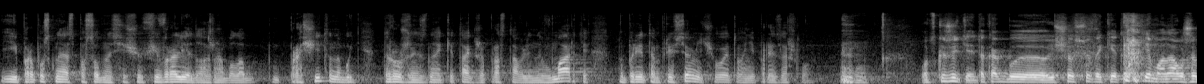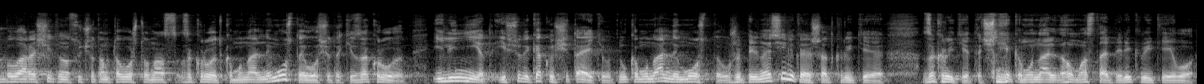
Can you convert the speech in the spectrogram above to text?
и пропускная способность еще в феврале должна была просчитана быть. Дорожные знаки также проставлены в марте, но при этом при всем ничего этого не произошло. Вот скажите, это как бы еще все-таки эта схема, она уже была рассчитана с учетом того, что у нас закроют коммунальный мост, а его все-таки закроют, или нет? И все-таки как вы считаете, вот, ну коммунальный мост уже переносили, конечно, открытие, закрытие, точнее, коммунального моста, перекрытие его.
